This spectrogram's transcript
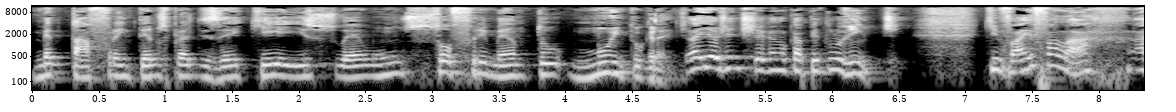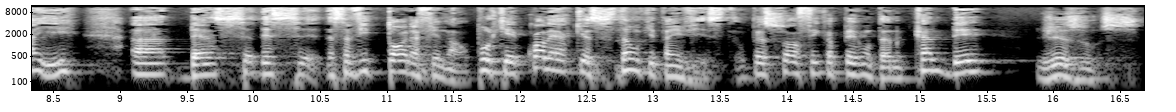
metáfora em termos para dizer que isso é um sofrimento muito grande. Aí a gente chega no capítulo 20, que vai falar aí ah, dessa, desse, dessa vitória final. Porque qual é a questão que está em vista? O pessoal fica perguntando: cadê Jesus?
